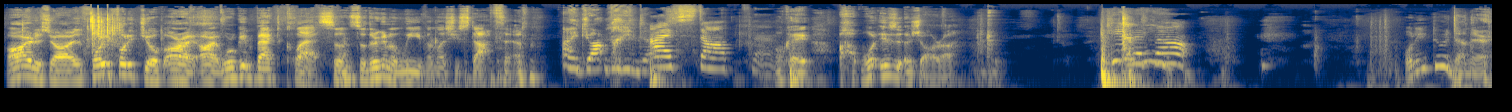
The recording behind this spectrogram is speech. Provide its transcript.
All right, Azara, funny, funny joke. All right, all right, we're getting back to class. So, so they're gonna leave unless you stop them. I dropped my dice. I stopped them. Okay, uh, what is it, Azara? What are you doing down there?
